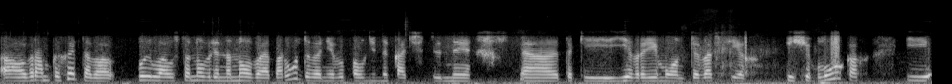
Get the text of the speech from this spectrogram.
в рамках этого было установлено новое оборудование, выполнены качественные такие евроремонты во всех пищеблоках, и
